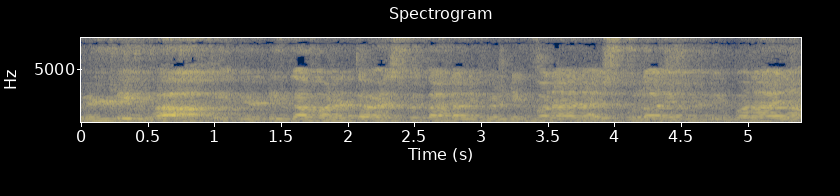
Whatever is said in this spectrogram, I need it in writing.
बिल्डिंग का, एक बिल्डिंग का बनता है अस्पताल ने बिल्डिंग बनाया ना स्कूल ने बिल्डिंग बनाया ना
